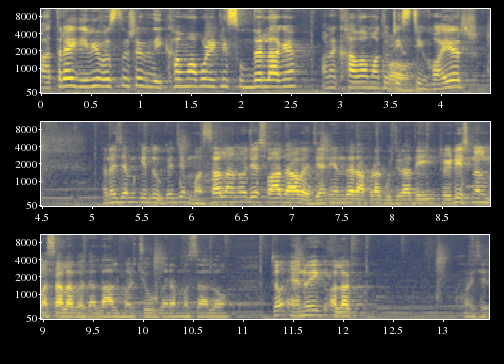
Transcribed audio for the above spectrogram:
પાત્રા એક એવી વસ્તુ છે દેખાવમાં પણ એટલી સુંદર લાગે અને ખાવામાં તો ટેસ્ટી હોય જ. અને જેમ કીધું કે જે મસાલાનો જે સ્વાદ આવે જેની અંદર આપણા ગુજરાતી ટ્રેડિશનલ મસાલા બધા લાલ મરચું ગરમ મસાલો તો એનો એક અલગ હોય છે.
